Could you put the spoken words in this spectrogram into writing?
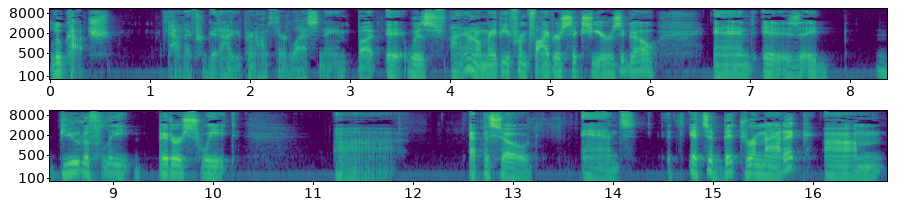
Lukach. God, I forget how you pronounce their last name, but it was, I don't know, maybe from five or six years ago. And it is a beautifully bittersweet, uh, episode. And it, it's a bit dramatic. Um,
